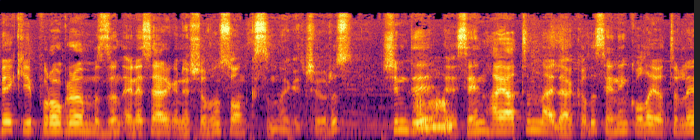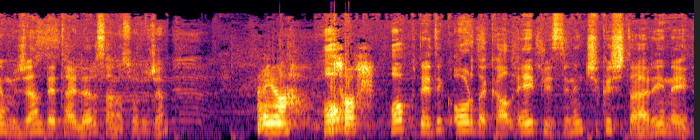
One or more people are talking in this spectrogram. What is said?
Peki programımızın Enes Ergüne Show'un son kısmına geçiyoruz. Şimdi Tamam. e, senin hayatınla alakalı senin kolay hatırlayamayacağın detayları sana soracağım. Eyvah. Hop, Sor. hop dedik orada kal APC'nin çıkış tarihi neydi?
